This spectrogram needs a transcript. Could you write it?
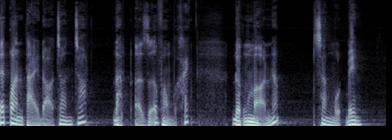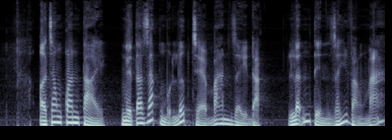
cái quan tài đỏ tròn chót đặt ở giữa phòng khách được mở nắp sang một bên. Ở trong quan tài người ta rắc một lớp chè ban dày đặc lẫn tiền giấy vàng mã.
